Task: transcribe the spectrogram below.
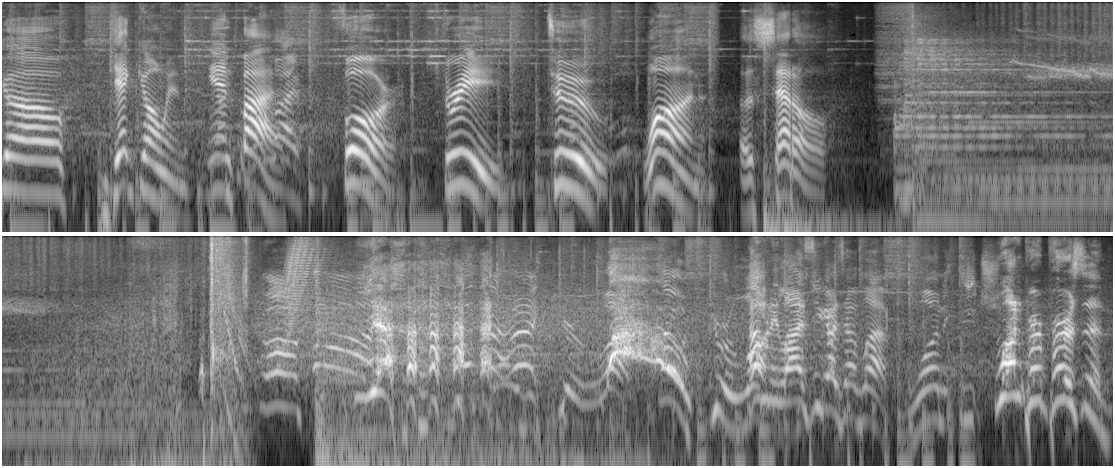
Go. Get going. In five, four, three, two, one. A settle. Oh, come on. Yeah! You're lost. You're How many lives do you guys have left? One each. One per person.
